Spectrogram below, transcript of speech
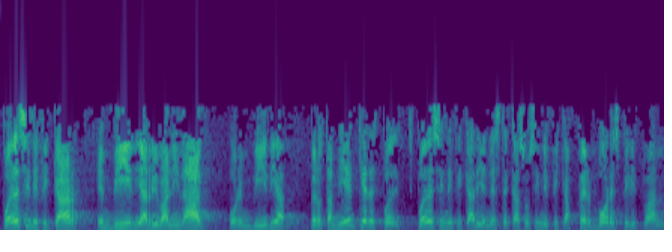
puede significar envidia, rivalidad por envidia, pero también puede, significar, y en este caso significa fervor espiritual,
